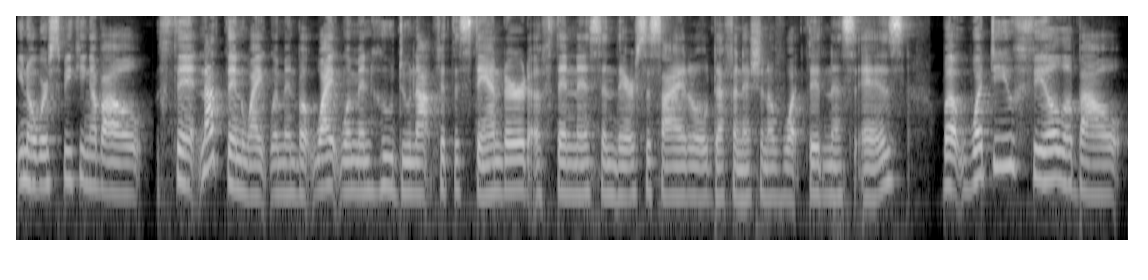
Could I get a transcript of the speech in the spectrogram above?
you know we're speaking about thin, not thin white women, but white women who do not fit the standard of thinness in their societal definition of what thinness is. But what do you feel about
